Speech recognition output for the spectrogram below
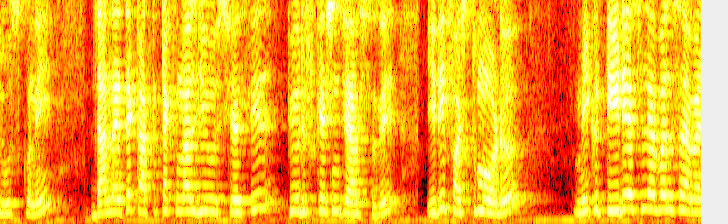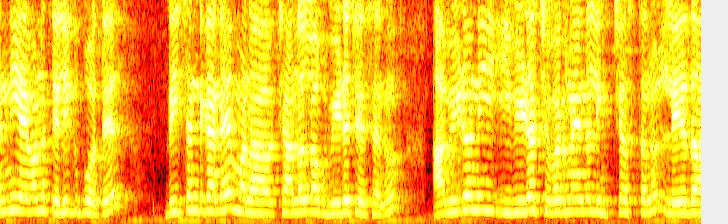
చూసుకుని దాన్ని అయితే కట్ టెక్నాలజీ యూస్ చేసి ప్యూరిఫికేషన్ చేస్తుంది. ఇది ఫస్ట్ మోడ్ మీకు టీడీఎస్ లెవెల్స్ అవన్నీ ఏమైనా తెలియకపోతే రీసెంట్గానే మన ఛానల్లో ఒక వీడియో చేశాను. ఆ వీడియోని ఈ వీడియో చివరినైనా లింక్ చేస్తాను లేదా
